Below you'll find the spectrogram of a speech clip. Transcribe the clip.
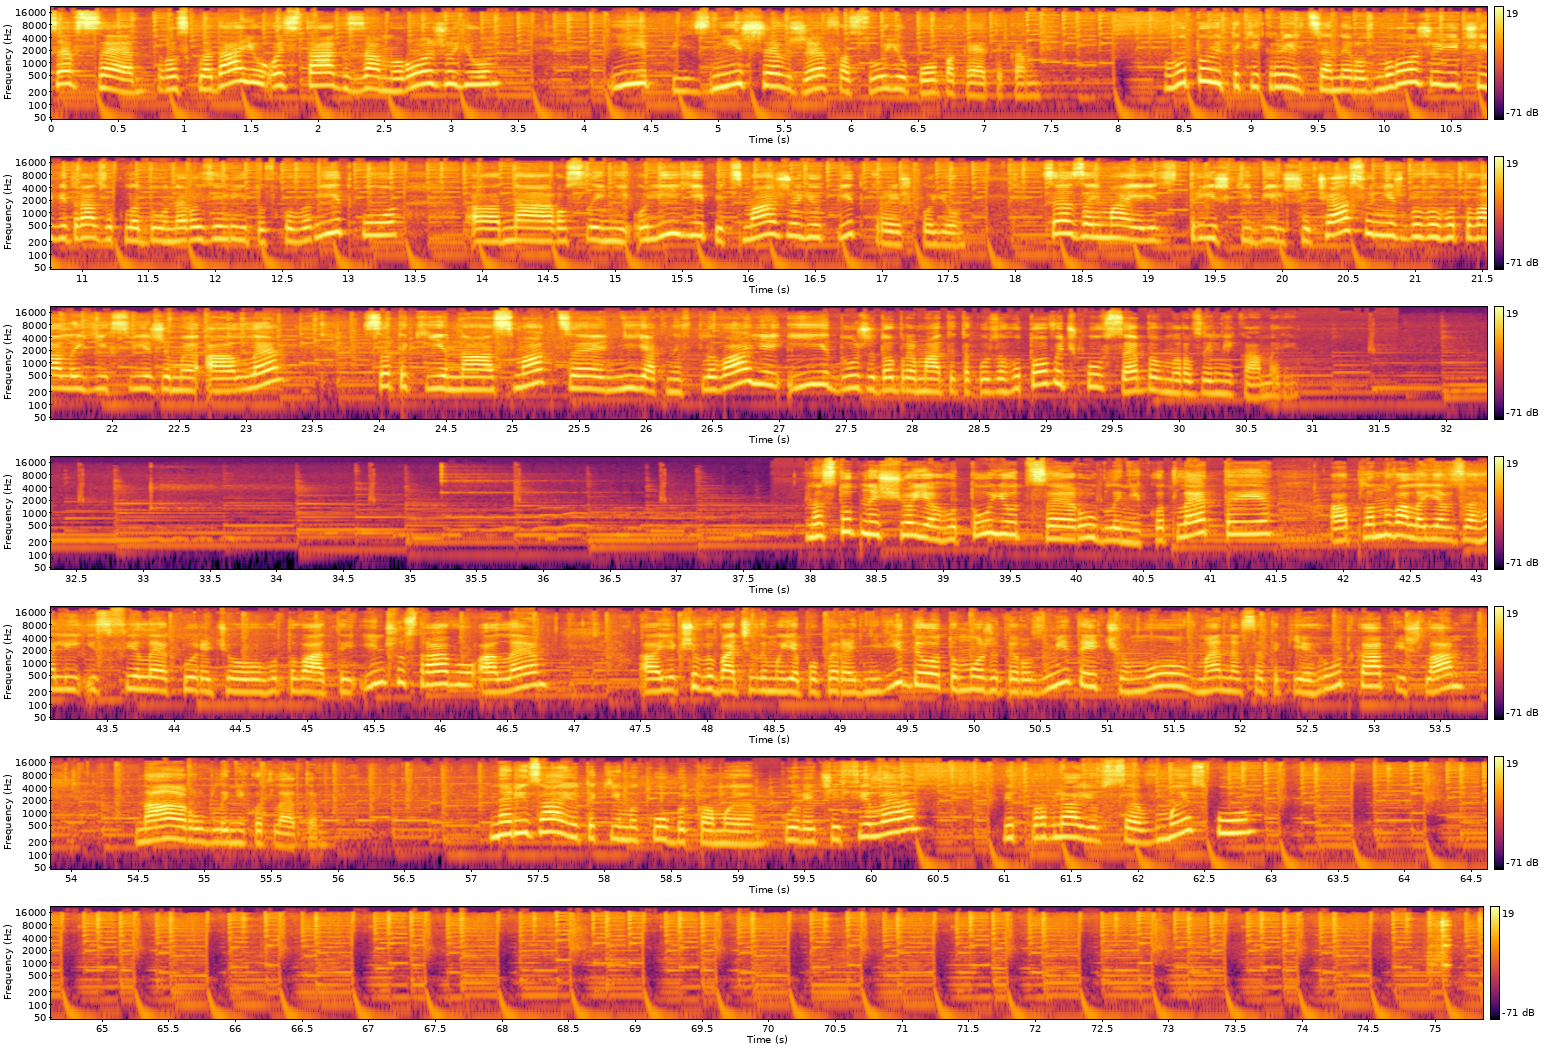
Це все розкладаю ось так, заморожую і пізніше вже фасую по пакетикам. Готую такі крильця не розморожуючи, відразу кладу на розігріту сковорідку, на рослинній олії, підсмажую під кришкою. Це займає трішки більше часу, ніж би ви готували їх свіжими, але все-таки на смак це ніяк не впливає і дуже добре мати таку заготовочку в себе в морозильній камері. Наступне, що я готую, це рублені котлети. Планувала я взагалі із філе курячого готувати іншу страву, але якщо ви бачили моє попереднє відео, то можете розуміти, чому в мене все-таки грудка пішла на рублені котлети. Нарізаю такими кубиками куряче філе, відправляю все в миску.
